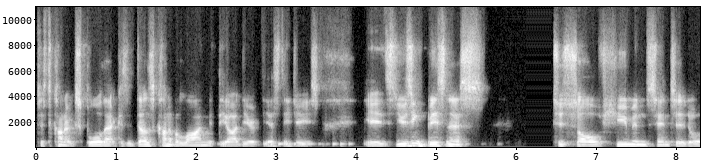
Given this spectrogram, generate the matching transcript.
just to kind of explore that because it does kind of align with the idea of the SDGs, is using business to solve human centered or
